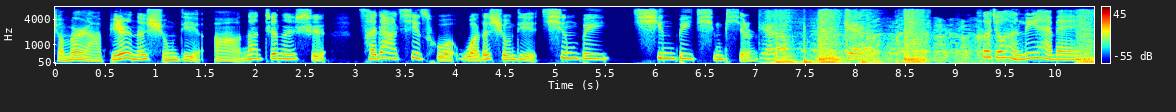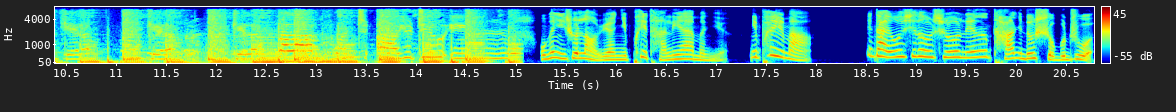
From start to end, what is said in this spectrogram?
小妹儿啊，别人的兄弟啊，那真的是财大气粗，我的兄弟清杯清杯清瓶。喝酒很厉害呗。我跟你说，老袁，你配谈恋爱吗？你你配吗？你打游戏的时候连个塔你都守不住，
